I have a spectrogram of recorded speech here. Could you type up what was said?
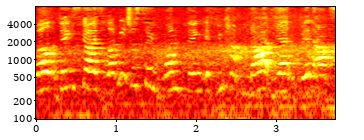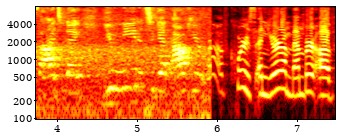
Well, thanks, guys. Let me just say one thing. If you have not yet been outside today, you need to get out here. Of course, and you're a member of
